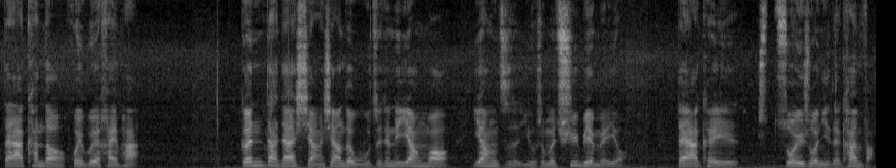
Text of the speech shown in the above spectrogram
大家看到会不会害怕？跟大家想象的武则天的样貌样子有什么区别没有？大家可以说一说你的看法。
